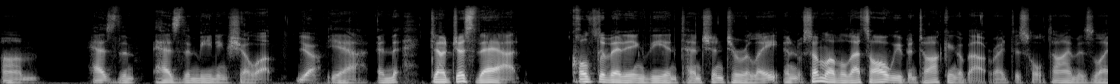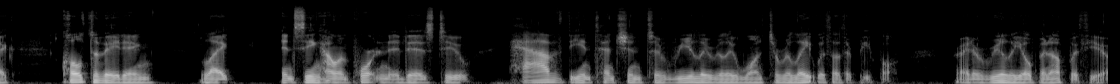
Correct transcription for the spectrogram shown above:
um, has the has the meaning show up. Yeah. Yeah, and th- now just that cultivating the intention to relate, and at some level, that's all we've been talking about, right? This whole time is like cultivating, like, and seeing how important it is to have the intention to really, really want to relate with other people, right? Or really open up with you.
